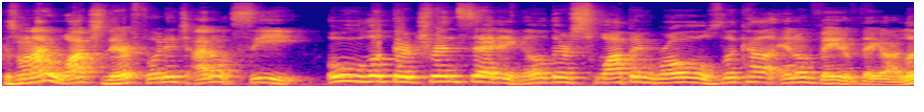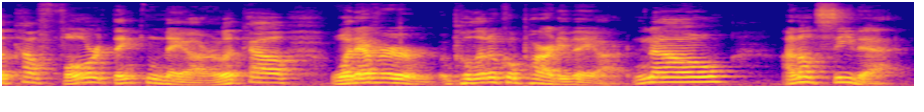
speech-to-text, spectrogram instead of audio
Because when I watch their footage, I don't see, oh, look, they're trend setting. Oh, they're swapping roles. Look how innovative they are. Look how forward thinking they are. Look how whatever political party they are. No, I don't see that.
